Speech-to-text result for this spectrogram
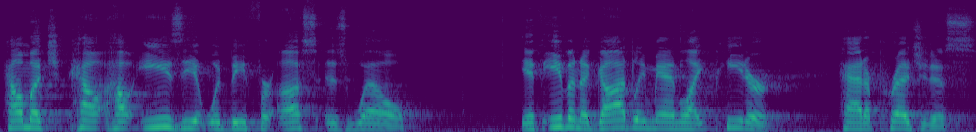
how much how, how easy it would be for us as well if even a godly man like Peter had a prejudice,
